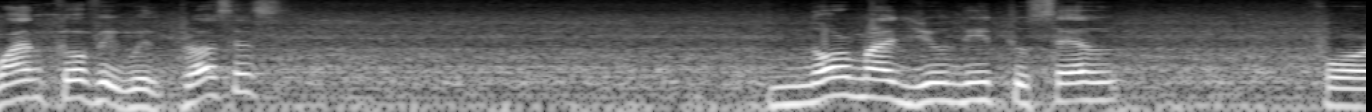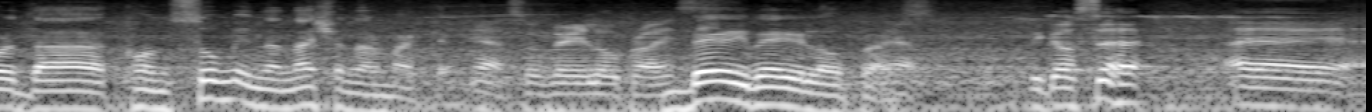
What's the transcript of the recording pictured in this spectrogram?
one coffee with process, normal you need to sell for the consume in the national market. yeah. So very low price. Very, very low price. Yeah. Because, uh, uh,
